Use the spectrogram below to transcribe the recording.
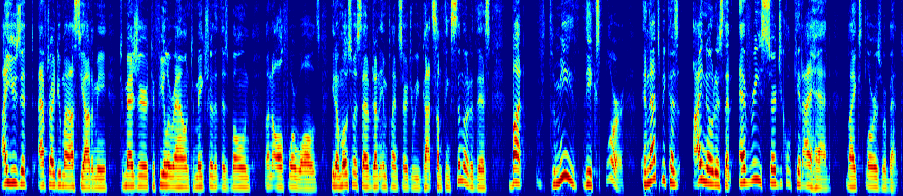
I use it after I do my osteotomy to measure, to feel around, to make sure that there's bone on all four walls. You know, most of us that have done implant surgery, we've got something similar to this. But to me, the explorer, and that's because I noticed that every surgical kit I had, my explorers were bent.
